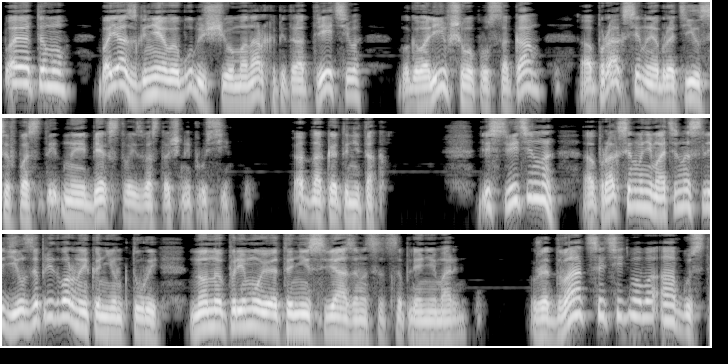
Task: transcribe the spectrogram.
Поэтому Боясь гнева будущего монарха Петра III, благоволившего пруссакам, Апраксин и обратился в постыдное бегство из Восточной Пруссии. Однако это не так. Действительно, Апраксин внимательно следил за придворной конъюнктурой, но напрямую это не связано с отцеплением армии. Уже 27 августа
